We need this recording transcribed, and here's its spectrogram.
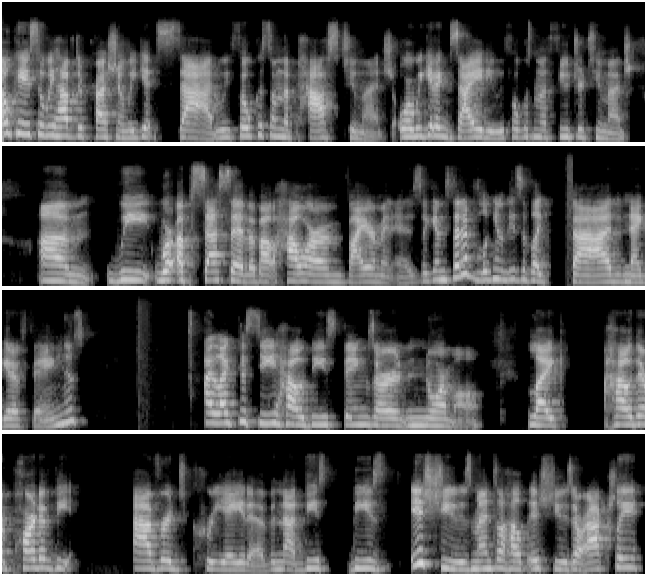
okay, so we have depression, we get sad, we focus on the past too much, or we get anxiety, we focus on the future too much. Um, we we're obsessive about how our environment is. Like instead of looking at these of like bad, negative things, I like to see how these things are normal, like how they're part of the average creative, and that these these issues, mental health issues, are actually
